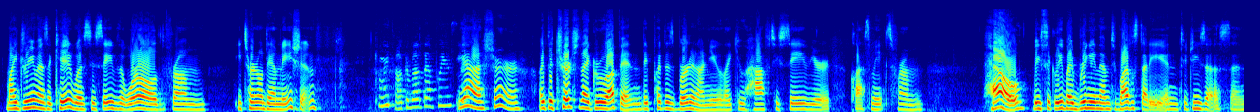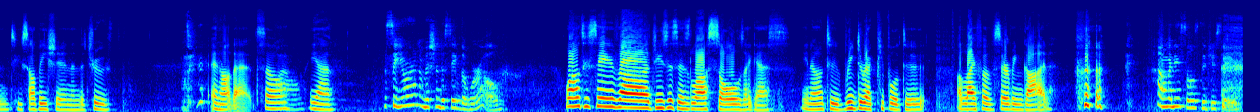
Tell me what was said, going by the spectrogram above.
my dream as a kid was to save the world from eternal damnation. Can we talk about that, please? Yeah, sure. Like the church that I grew up in, they put this burden on you. Like you have to save your classmates from hell, basically, by bringing them to Bible study and to Jesus and to salvation and the truth and all that. So, Wow. yeah. So you were on a mission to save the world. Well, to save uh, Jesus' lost souls, I guess. You know, to redirect people to a life of serving God. How many souls did you save?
